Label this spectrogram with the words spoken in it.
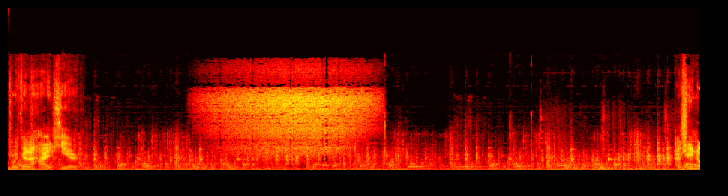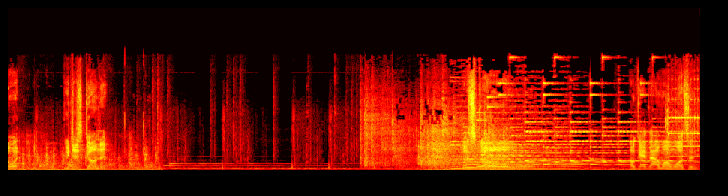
Time we're gonna hide here. Actually, you know what? We just gun it. Let's go. Okay, that one wasn't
